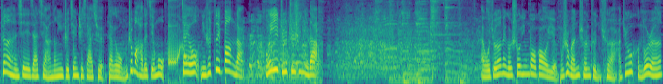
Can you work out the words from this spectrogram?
真的很谢谢佳琪啊，能一直坚持下去，带给我们这么好的节目，加油，你是最棒的，我会一直支持你的。哎，我觉得那个收听报告也不是完全准确啊，就有很多人，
